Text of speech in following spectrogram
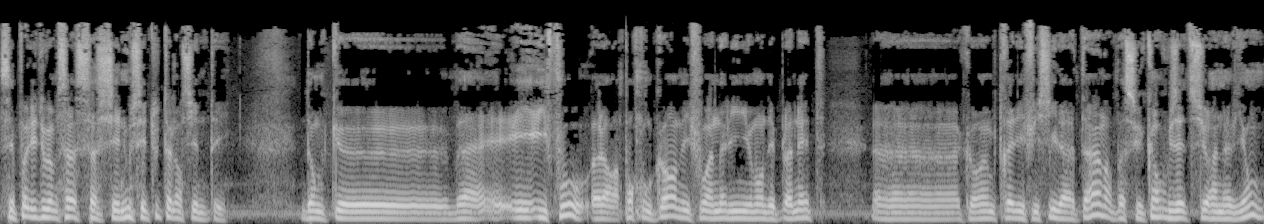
c'est pas, du tout comme ça. ça chez nous, c'est tout à l'ancienneté. Donc, euh, ben, et il faut, alors pour Concorde, il faut un alignement des planètes euh, quand même très difficile à atteindre parce que quand vous êtes sur un avion,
